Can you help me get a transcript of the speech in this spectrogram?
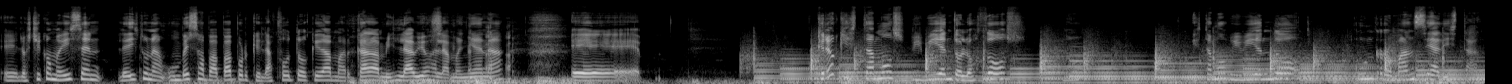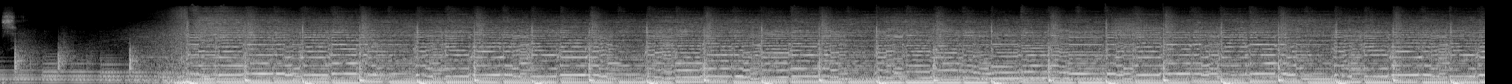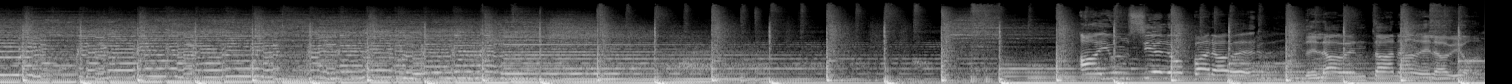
eh, los chicos me dicen, le diste una- un beso a papá porque la foto queda marcada a mis labios a la mañana. Eh, creo que estamos viviendo los dos, ¿no? estamos viviendo un romance a distancia. Para ver de la ventana del avión.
